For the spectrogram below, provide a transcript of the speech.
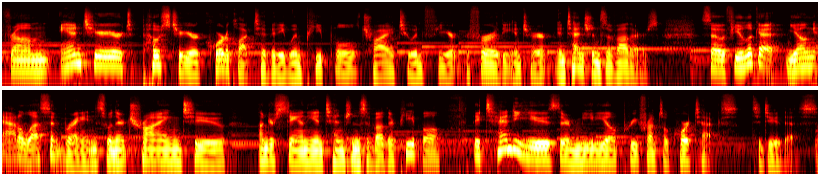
from anterior to posterior cortical activity when people try to infer the inter intentions of others. So if you look at young adolescent brains when they're trying to understand the intentions of other people, they tend to use their medial prefrontal cortex to do this.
